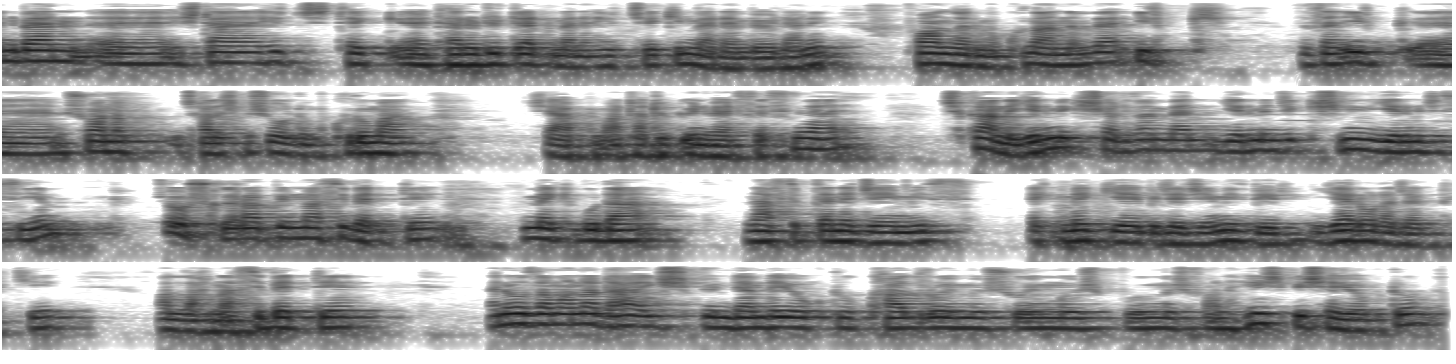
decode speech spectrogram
yani ben e, işte hiç tek e, tereddüt etmeden, hiç çekinmeden böyle hani puanlarımı kullandım ve ilk zaten ilk e, şu anda çalışmış olduğum kuruma şey yaptım Atatürk Üniversitesi'ni ve çıkandı. 20 kişi alıyorum. Ben 20. kişinin 20.siyim. Çok şükür Rabbim nasip etti. Demek ki burada nasipleneceğimiz, ekmek yiyebileceğimiz bir yer olacaktı ki Allah nasip etti. Yani o zamanlar daha iş gündemde yoktu. Kadroymuş, şuymuş, buymuş falan hiçbir şey yoktu.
